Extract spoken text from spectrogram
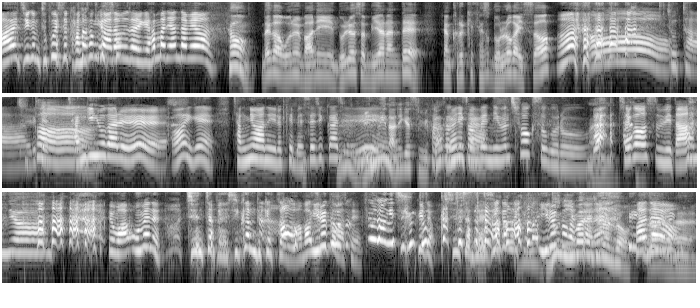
아, 지금 듣고 있을 강성규 아나운서에게 한마디 한다면 형, 내가 오늘 많이 놀려서 미안한데 그냥 그렇게 계속 놀러가 있어. 오. 좋다. 이렇게 좋다. 장기 휴가를 어 이게 장려하는 이렇게 메시지까지. 음, 윈윈 아니겠습니까? 강성기 그러니까요. 선배님은 추억 속으로 네. 즐거웠습니다. 안녕. 와 오면은 진짜 배신감 느꼈잖아. 막 이럴 것 같아. 표정이 지금 그죠? 진짜 배신감 느껴. 막 이럴 눈것 같잖아. 이만해지면서. 맞아요. 네, 네.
